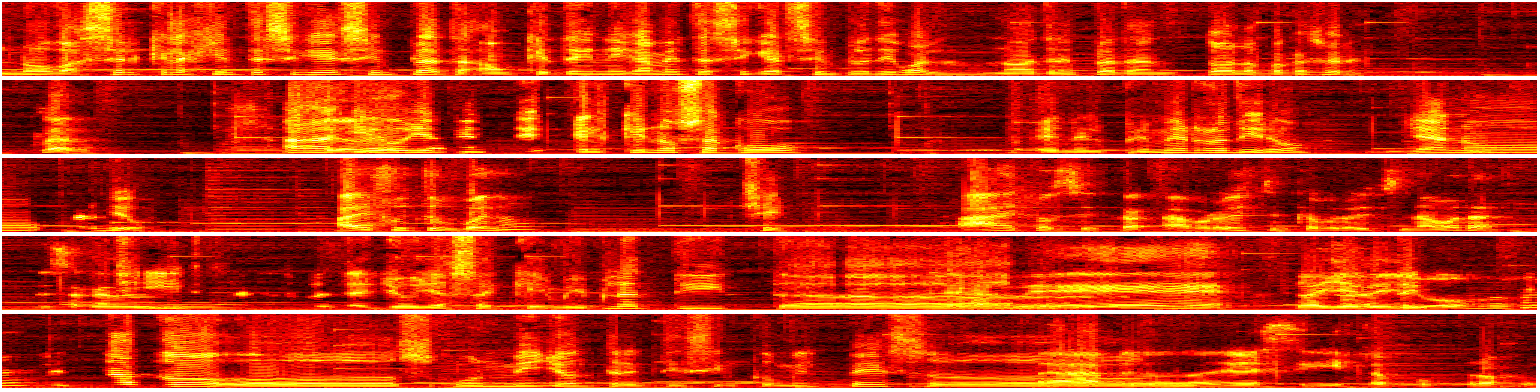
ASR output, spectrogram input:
no va a ser que la gente se quede sin plata, aunque técnicamente se quede sin plata igual, no va a tener plata en todas las vacaciones. Claro. Ah, Pero y obviamente el que no sacó en el primer retiro ya no perdió. Ah, ¿y fuiste bueno? Sí. Ah, entonces aprovechen, que aprovechen ahora de sacar Sí, el. yo ya saqué mi platita. Déjale. ¿La ya le llegó, profe? Dos, un millón treinta y cinco mil pesos. Ah, pero no debe cifras, pues, profe.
